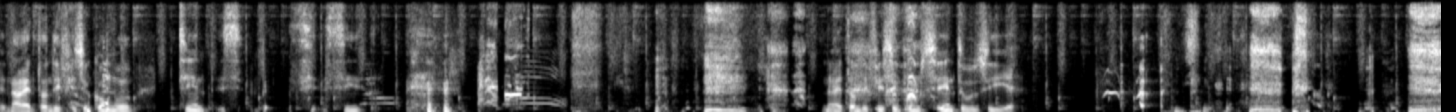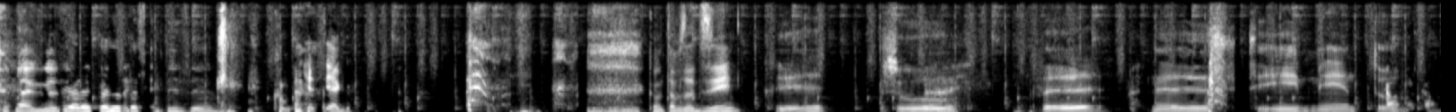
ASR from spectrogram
É, não é tão difícil como. Não é tão difícil como cientologia. Ai, meu Deus. Agora que eu não dizer. Como é que é cego? Como estamos a dizer, Rejuvenescimento. Calma, calma.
